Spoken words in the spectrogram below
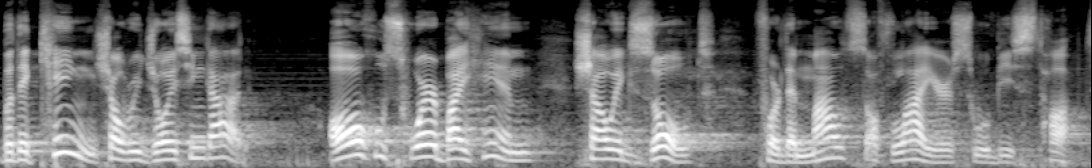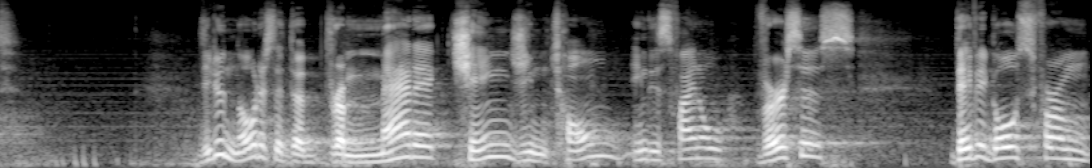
But the king shall rejoice in God. All who swear by him shall exult, for the mouths of liars will be stopped. Did you notice that the dramatic change in tone in these final verses? David goes from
